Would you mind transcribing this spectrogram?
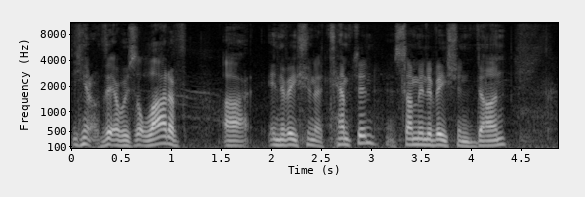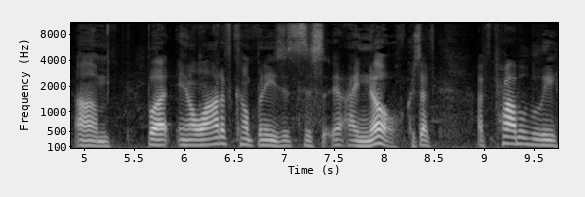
you know, there was a lot of uh, innovation attempted, some innovation done. Um, but in a lot of companies, it's this. I know because I've I've probably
